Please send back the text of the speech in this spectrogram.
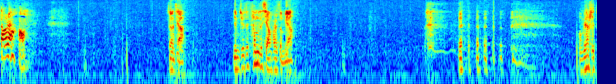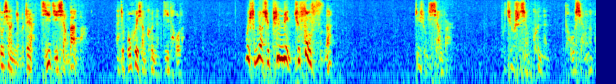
当然好。张强，你们觉得他们的想法怎么样？我们要是都像你们这样积极想办法，那就不会向困难低头了。为什么要去拼命去送死呢？这种想法，不就是向困难投降了吗？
